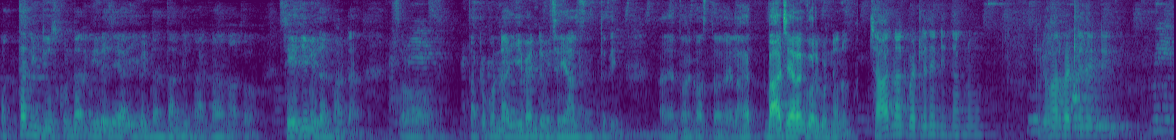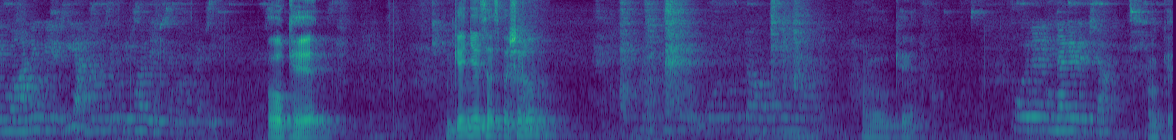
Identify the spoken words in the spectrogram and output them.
మొత్తం నేను చూసుకుంటాను మీరే చేయాలి ఈవెంట్ అంతా అని నేను అన్నాను నాతో. స్టేజీ మీద అనమాట సో తప్పకుండా ఈవెంట్ చేయాల్సి ఉంటుంది. అది ఎంతవరకు వస్తుందో ఎలా బాగా చేయాలని కోరుకుంటున్నాను. చార్ నాకు పెట్టలేదండి ఇందాక నువ్వు? పులిహోర పెట్టలేదండి ఓకే. ఇంకేం చేసా special? Okay.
